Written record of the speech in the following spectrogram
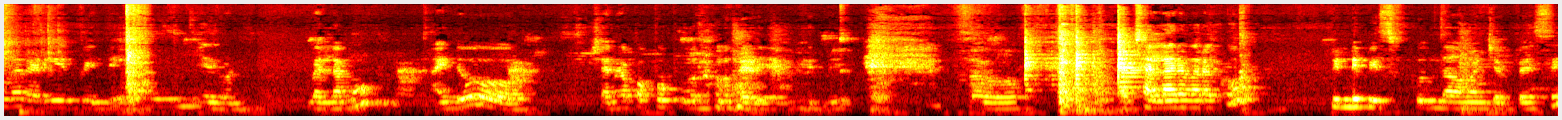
కూడా రెడీ అయిపోయింది. ఇదిగోండి బెల్లము అండ్ శనగపప్పు పూర్వం రెడీ అయిపోయింది. సో చల్లారి వరకు పిండి పిసుకుందామని చెప్పేసి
